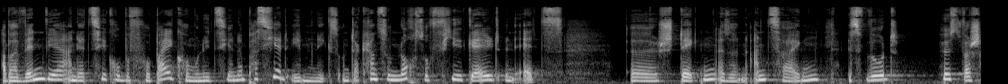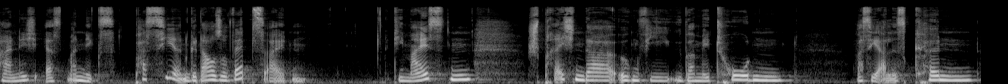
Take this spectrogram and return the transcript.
Aber wenn wir an der Zielgruppe vorbei kommunizieren, dann passiert eben nichts. Und da kannst du noch so viel Geld in Ads äh, stecken, also in Anzeigen. Es wird höchstwahrscheinlich erstmal nichts passieren. Genauso Webseiten. Die meisten sprechen da irgendwie über Methoden, was sie alles können.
